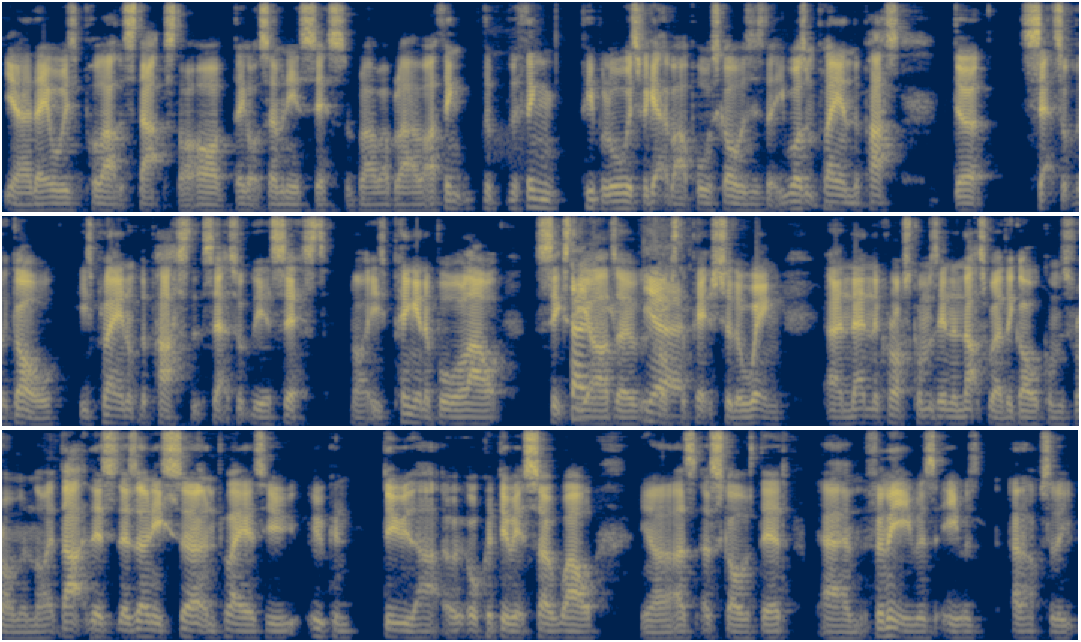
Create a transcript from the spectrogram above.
You know, they always pull out the stats like, oh, they got so many assists and blah blah blah. I think the the thing people always forget about Paul Scholes is that he wasn't playing the pass that sets up the goal. He's playing up the pass that sets up the assist. Like he's pinging a ball out sixty That- yards over yeah. across the pitch to the wing, and then the cross comes in, and that's where the goal comes from. And like that, there's there's only certain players who who can do that or, or could do it so well. You know, as as Scholes did. Um, for me, he was he was an absolute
